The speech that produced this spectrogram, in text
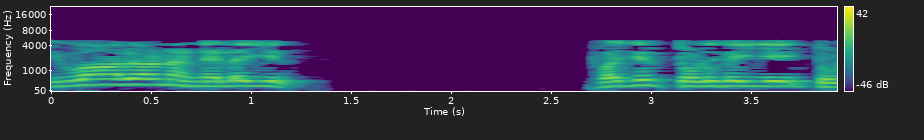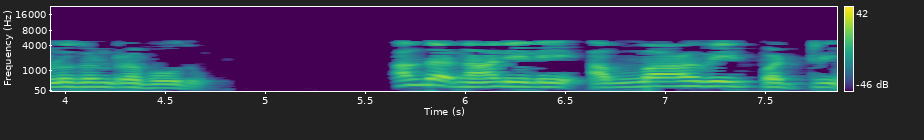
இவ்வாறான நிலையில் ஃபஜிர் தொழுகையை தொழுகின்ற போதும் அந்த நாளிலே அல்லாஹ்வை பற்றி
